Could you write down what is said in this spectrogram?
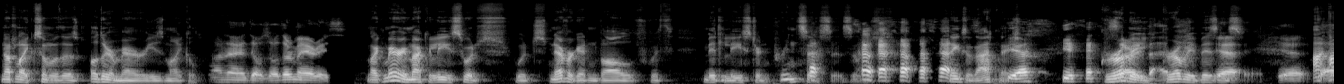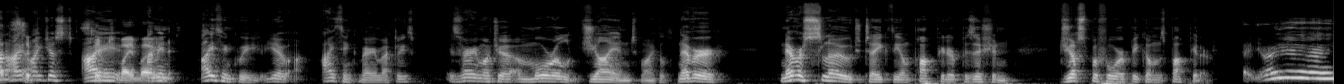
not like some of those other Marys, Michael. Oh, no, those other Marys. Like Mary McAleese would would never get involved with Middle Eastern princesses and things of that nature. Yeah, yeah. Grubby, Sorry, grubby business. Yeah, yeah. I, I, I, I just, I, I mean, I think we, you know, I think Mary McAleese is very much a, a moral giant, Michael. Never, never slow to take the unpopular position just before it becomes popular. Uh,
